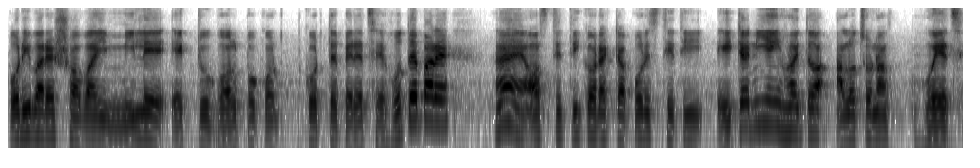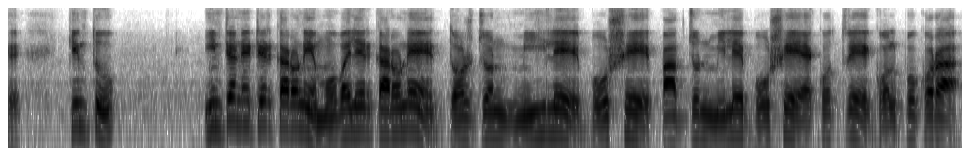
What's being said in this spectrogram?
পরিবারের সবাই মিলে একটু গল্প কর- করতে পেরেছে। হতে পারে হ্যাঁ অস্থিতিকর একটা পরিস্থিতি, এইটা নিয়েই হয়তো আলোচনা হয়েছে। কিন্তু ইন্টারনেটের কারণে, মোবাইলের কারণে দশজন মিলে বসে, পাঁচজন মিলে বসে একত্রে গল্প করা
